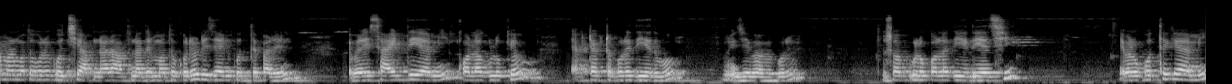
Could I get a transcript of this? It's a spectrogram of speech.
আমার মতো করে করছি, আপনারা আপনাদের মতো করেও ডিজাইন করতে পারেন। এবার এই সাইড দিয়ে আমি কলাগুলোকেও একটা একটা করে দিয়ে দেবো যেভাবে করে। তো সবগুলো কলা দিয়ে দিয়েছি। এবার উপর থেকে আমি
